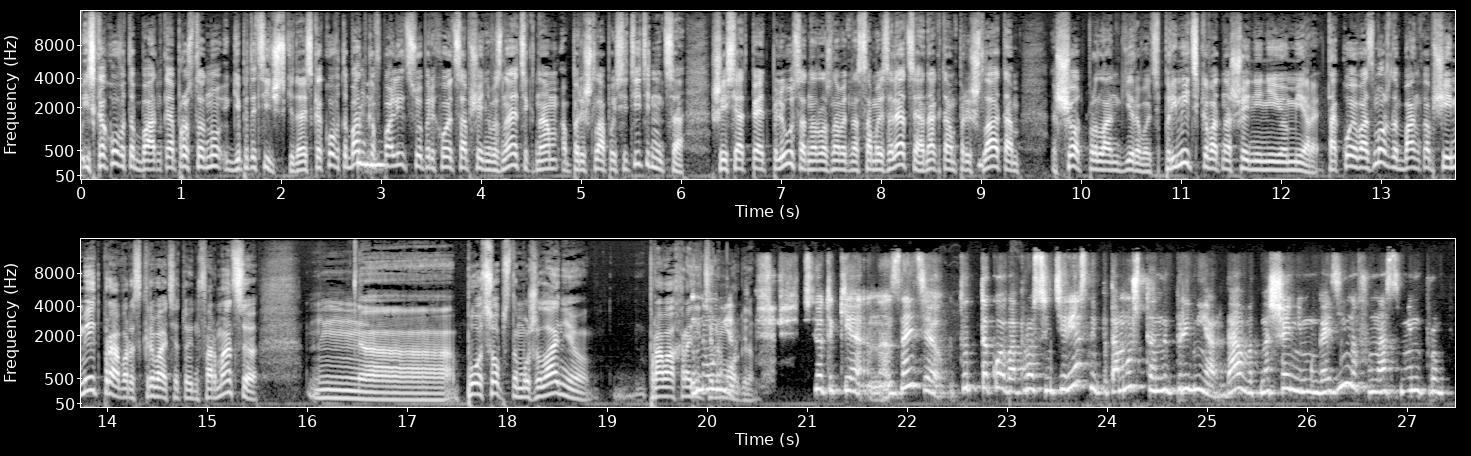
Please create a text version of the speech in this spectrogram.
из какого-то банка, я просто, ну, гипотетически, да, из какого-то банка mm-hmm. в полицию приходит сообщение, вы знаете, к нам пришла посетительница 65+, плюс, она должна быть на самоизоляции, она к нам пришла, там, счет пролонгировать, примите-ка в отношении нее меры. Такое возможно? Банк вообще имеет право раскрывать эту информацию э, по собственному желанию правоохранительным ну, органам? Все-таки, знаете, тут такой вопрос интересный, потому что, например, да, в отношении магазинов у нас Минпром,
